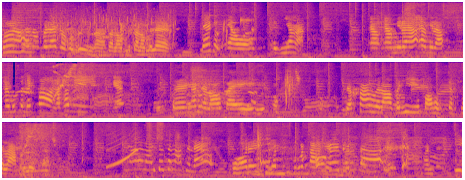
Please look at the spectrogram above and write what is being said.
ก็ให้เราไปแลกกับคนอื่นอะ แต่เราแต่เราไม่แลกแลกกับแอลอะไอ้ยังอะแอลแอลมีแล้วแอลมีแล้วแอลมีสเน็กบอร์ดแล้วก็มีเงี้ย เอ้ยงั้นเดี๋ยวเราไปเดี๋ยวข้ามเวลาไปที่ป .6 จับฉลากไปเลยค่ะอะไรจับฉลากเสร็จแล้วพอได้ตุ๊กตาได้ตุ๊กตามันที่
